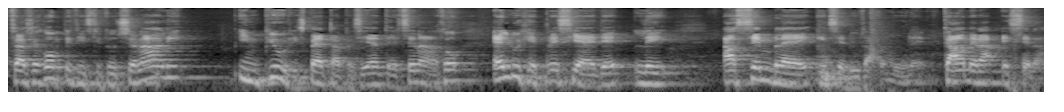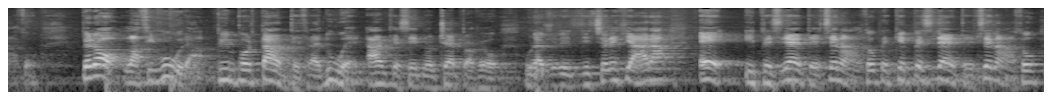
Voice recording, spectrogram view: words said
fra i suoi compiti istituzionali, in più rispetto al Presidente del Senato, è lui che presiede le assemblee in seduta comune, Camera e Senato. Però la figura più importante tra i due, anche se non c'è proprio una giurisdizione chiara, è il Presidente del Senato, perché il Presidente del Senato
